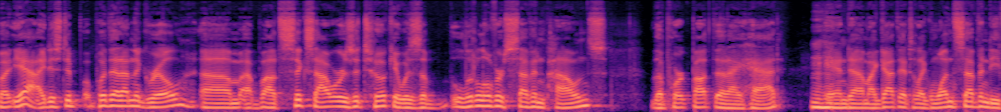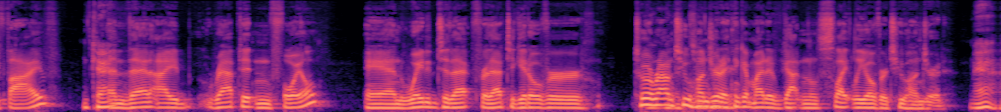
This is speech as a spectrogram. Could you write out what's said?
But yeah, I just did put that on the grill. Um, about six hours it took. It was a little over seven pounds, the pork butt that I had, and um, I got that to like one seventy five. Okay. And then I wrapped it in foil and waited to that for that to get over to around 200. I think it might have gotten slightly over 200. Yeah,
